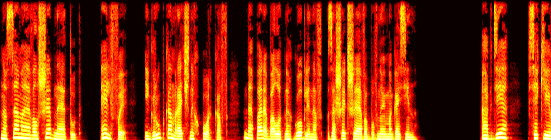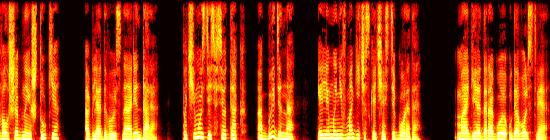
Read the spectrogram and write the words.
но самое волшебное тут — эльфы и группка мрачных орков, да пара болотных гоблинов, зашедшая в обувной магазин. «А где всякие волшебные штуки?» Оглядываюсь на Арендара. «Почему здесь все так обыденно? Или мы не в магической части города?» «Магия — дорогое удовольствие»,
